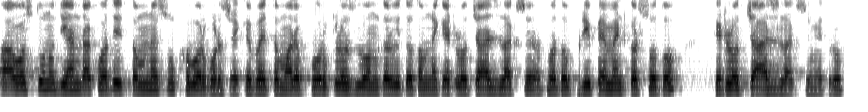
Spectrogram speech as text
આ વસ્તુનું ધ્યાન રાખવાથી તમને શું ખબર પડશે કે ભાઈ તમારે ફોર ક્લોઝ લોન કરવી તો તમને કેટલો ચાર્જ લાગશે અથવા તો પ્રીપેમેન્ટ કરશો તો કેટલો ચાર્જ લાગશે મિત્રો?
